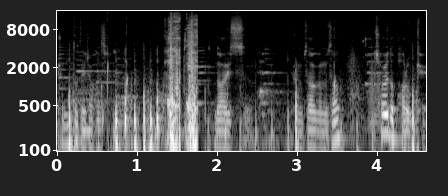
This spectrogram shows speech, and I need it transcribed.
좀 더 내려가자. 나이스. 금사금사. 철도 바로 캐.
